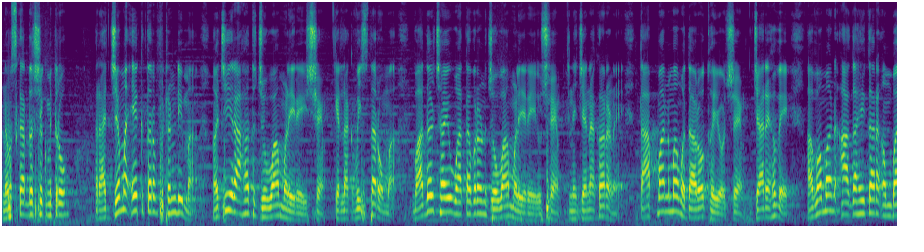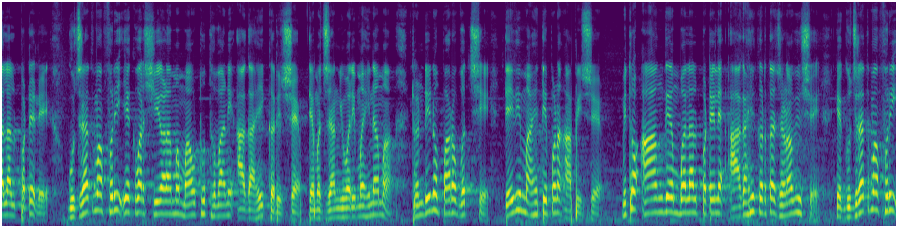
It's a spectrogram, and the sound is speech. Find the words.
નમસ્કાર દર્શક મિત્રો. રાજ્યમાં એક તરફ ઠંડીમાં હજી રાહત જોવા મળી રહી છે. કેટલાક વિસ્તારોમાં વાદળછાયું વાતાવરણ જોવા મળી રહ્યું છે અને જેના કારણે તાપમાનમાં વધારો થયો છે. જ્યારે હવે હવામાન આગાહીકાર અંબાલાલ પટેલે ગુજરાતમાં ફરી એકવાર શિયાળામાં માવઠું થવાની આગાહી કરી છે. તેમજ જાન્યુઆરી મહિનામાં ઠંડીનો પારો વધશે તેવી માહિતી પણ આપી છે. મિત્રો, આ અંગે અંબાલાલ પટેલે આગાહી કરતા જણાવ્યું છે કે ગુજરાતમાં ફરી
